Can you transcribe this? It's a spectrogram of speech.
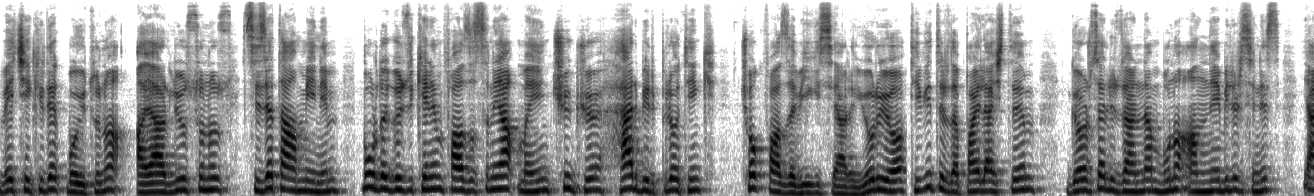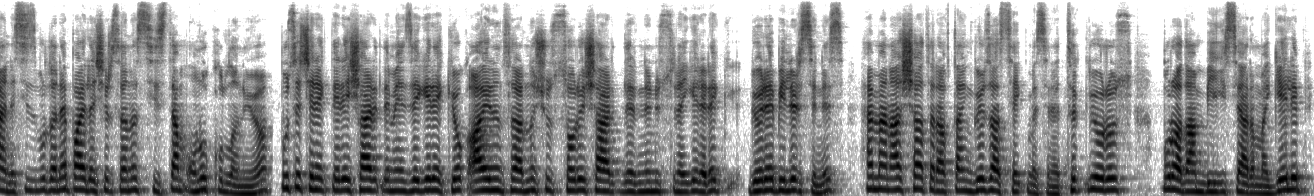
ve çekirdek boyutunu ayarlıyorsunuz. Size tahminim burada gözükenin fazlasını yapmayın çünkü her bir piloting çok fazla bilgisayarı yoruyor. Twitter'da paylaştığım görsel üzerinden bunu anlayabilirsiniz. Yani siz burada ne paylaşırsanız sistem onu kullanıyor. Bu seçenekleri işaretlemenize gerek yok. Ayrıntılarını şu soru işaretlerinin üstüne gelerek görebilirsiniz. Hemen aşağı taraftan göz at sekmesine tıklıyoruz. Buradan bilgisayarıma gelip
